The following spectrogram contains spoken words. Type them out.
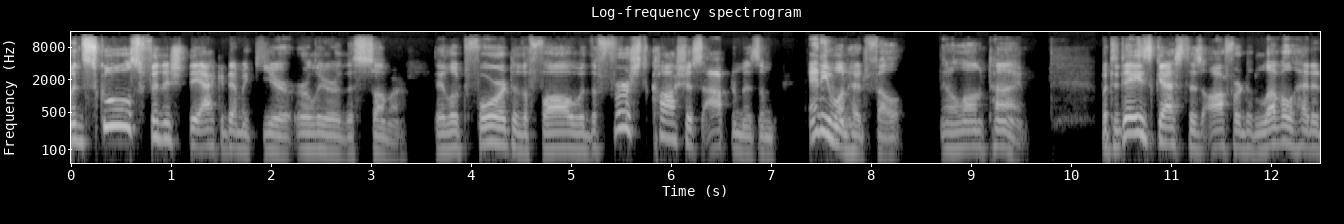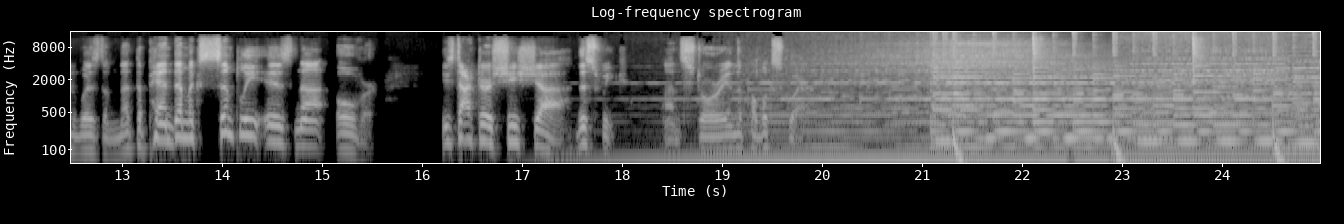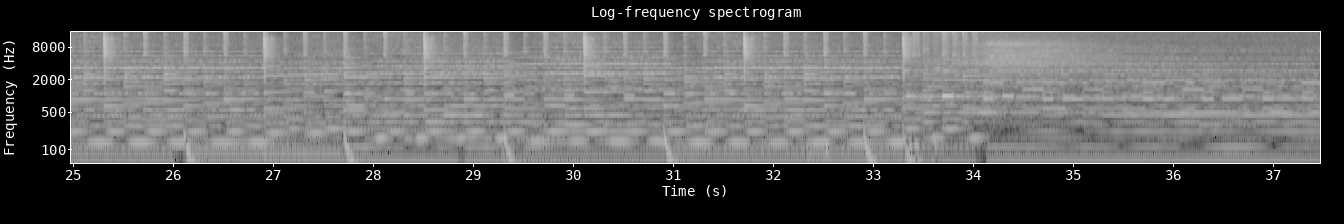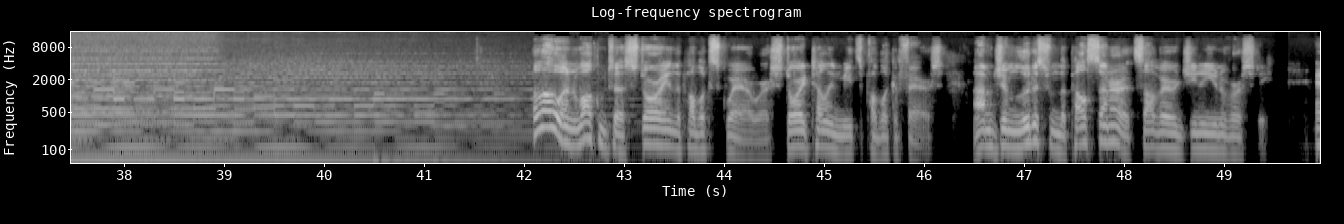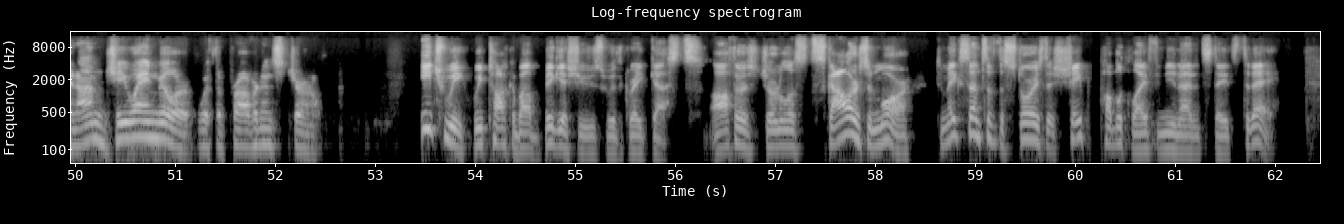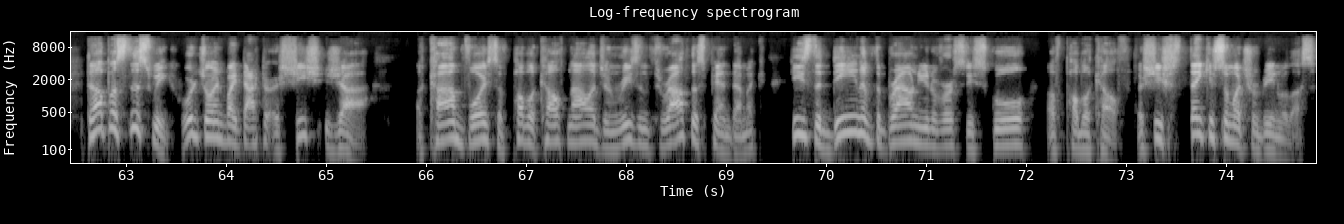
When schools finished the academic year earlier this summer, they looked forward to the fall with the first cautious optimism anyone had felt in a long time. But today's guest has offered level headed wisdom that the pandemic simply is not over. He's Dr. Ashish Jha this week on Story in the Public Square. Hello, and welcome to A Story in the Public Square, where storytelling meets public affairs. I'm Jim Ludes from the Pell Center at Salve Regina University. And I'm G. Wayne Miller with the Providence Journal. Each week, we talk about big issues with great guests, authors, journalists, scholars, and more to make sense of the stories that shape public life in the United States today. To help us this week, we're joined by Dr. Ashish Jha, a calm voice of public health knowledge and reason throughout this pandemic He's the Dean of the Brown University School of Public Health. Ashish, thank you so much for being with us.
